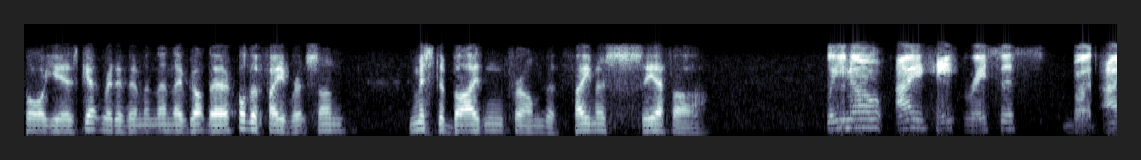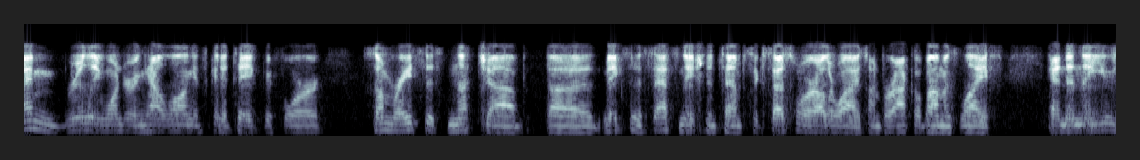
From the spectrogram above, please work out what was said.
four years, get rid of him, and then they've got their other favorite son, Mr. Biden from the famous CFR. Well, you know, I hate racists, but I'm really wondering how long it's going to take before some racist nut job uh, makes an assassination attempt, successful or otherwise, on Barack Obama's life, and then they use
